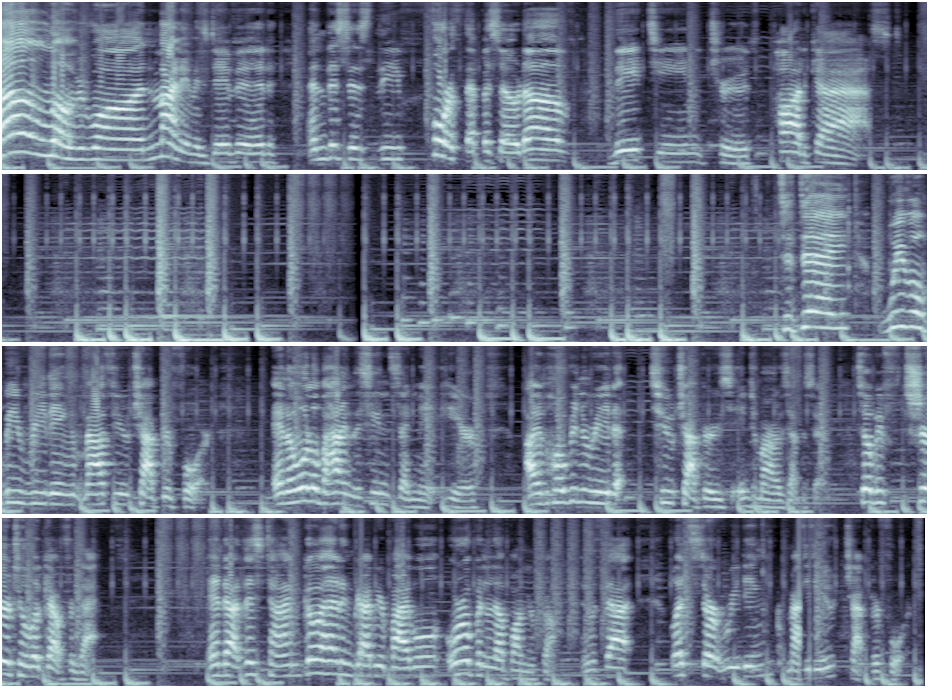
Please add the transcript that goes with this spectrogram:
Hello, everyone. My name is David, and this is the fourth episode of the Teen Truth Podcast. Today, we will be reading Matthew chapter 4. And a little behind the scenes segment here. I'm hoping to read two chapters in tomorrow's episode, so be sure to look out for that. And at this time, go ahead and grab your Bible or open it up on your phone. And with that, let's start reading Matthew chapter 4.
